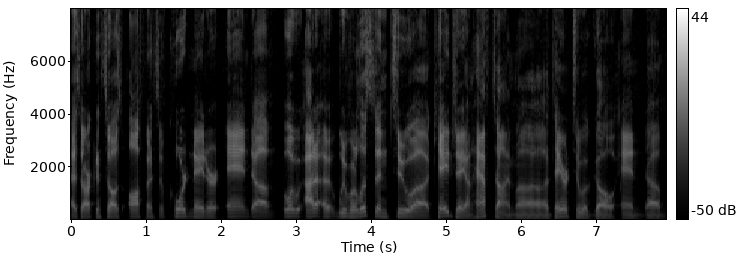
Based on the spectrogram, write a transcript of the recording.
as Arkansas's offensive coordinator. And um, well, I, I- we were listening to uh, KJ on halftime uh, a day or two ago, and um,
